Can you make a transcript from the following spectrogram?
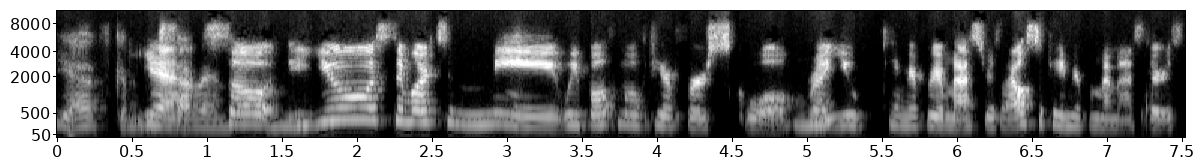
Yeah, it's gonna be Yeah. seven. So Mhm. you, similar to me, we both moved here for school, right? Mhm. You came here for your master's. I also came here for my master's.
